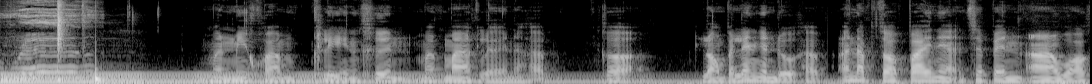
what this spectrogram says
around. มันมีความคลีนขึ้นมาก ๆ เลยนะครับ ก็ ลองไปเล่นกันดูครับ อันดับต่อไปเนี่ยจะเป็น RVox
